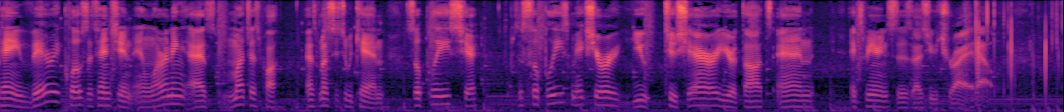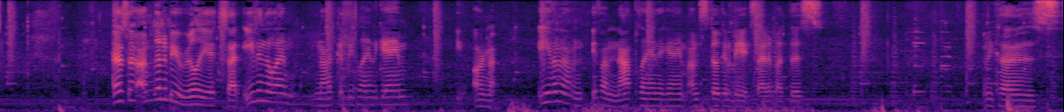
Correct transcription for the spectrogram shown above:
paying very close attention and learning as much as po- as much as we can. So please share so please make sure you to share your thoughts and experiences as you try it out as i I'm gonna be really excited, even though I'm not gonna be playing the game, or not. Even if I'm not playing the game, I'm still gonna be excited about this because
